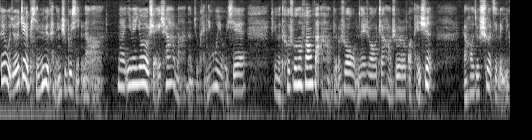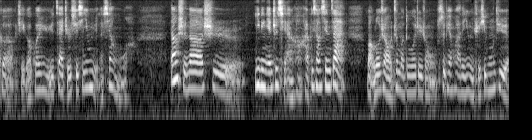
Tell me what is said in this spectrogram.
所以我觉得这个频率肯定是不行的啊。那因为悠悠是 HR 嘛，那就肯定会有一些这个特殊的方法哈。比如说我们那时候正好是管培训，然后就设计了一个这个关于在职学习英语的项目。当时呢是一零年之前哈，还不像现在网络上有这么多这种碎片化的英语学习工具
